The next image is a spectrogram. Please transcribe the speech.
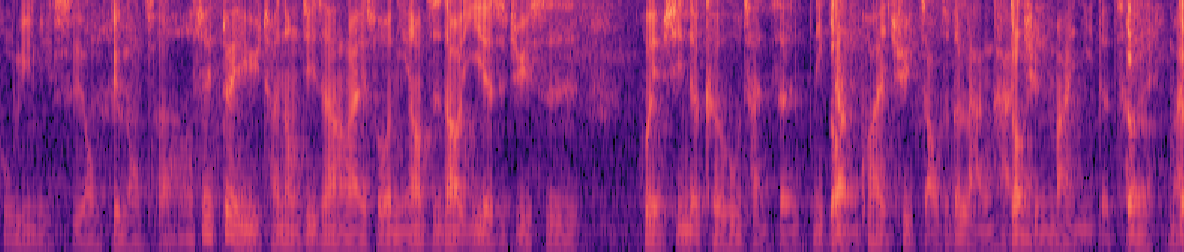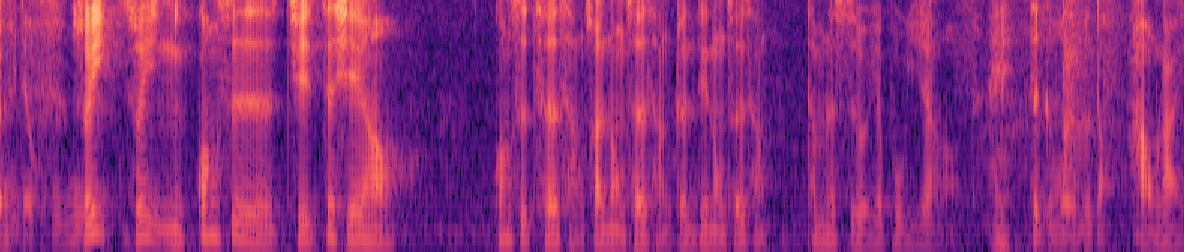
鼓励你使用电动车。哦，所以对于传统机车行来说，你要知道 ESG 是会有新的客户产生，你赶快去找这个蓝海去卖你的车，卖你的服务。所以，所以你光是其实这些哦，光是车厂，传统车厂跟电动车厂，他们的思维又不一样哦。哎，这个我也不懂。好来，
